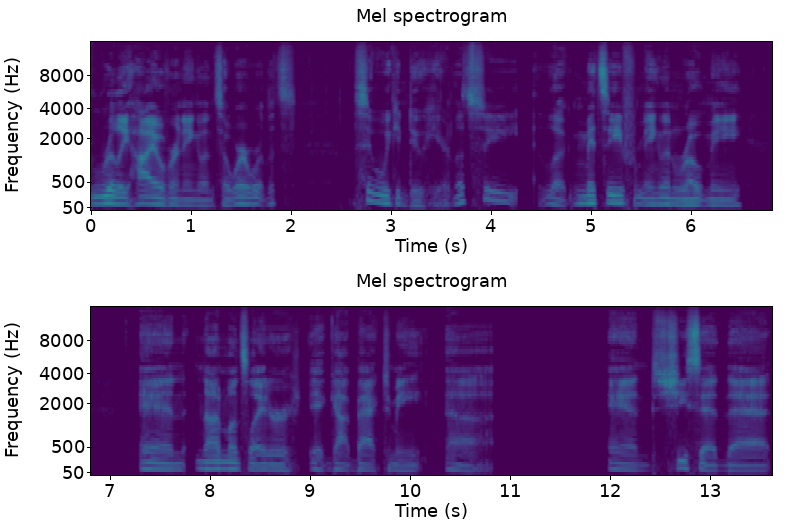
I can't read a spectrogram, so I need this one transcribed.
really high over in England. So we're, we're let's let's see what we can do here. Let's see. Look, Mitzi from England wrote me, and nine months later it got back to me, uh, and she said that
